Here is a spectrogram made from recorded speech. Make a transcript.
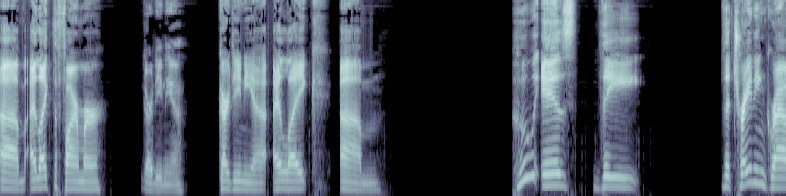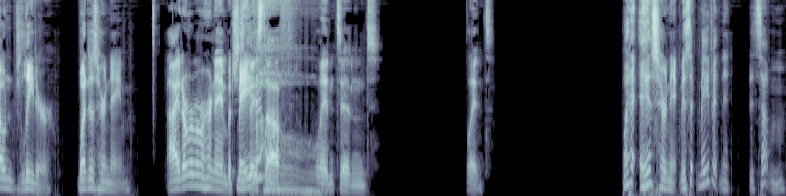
Um, I like the farmer Gardenia. Gardenia. I like um. Who is the the training ground leader? What is her name? I don't remember her name, but she's Maven? based off Oh. Flint and Flint. What is her name? Is it Maven? It's something.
